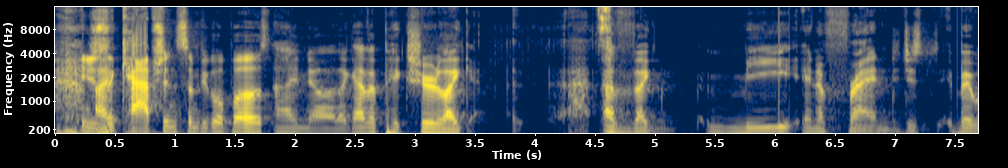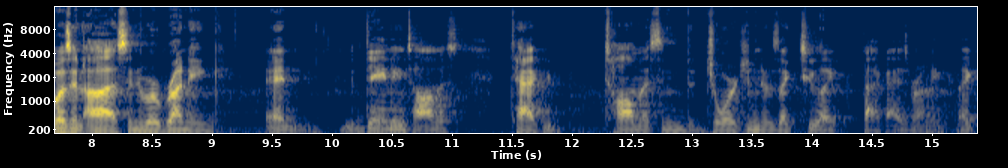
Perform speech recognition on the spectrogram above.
And just I- the captions some people post. I know. Like I have a picture like of like me and a friend, just but it wasn't us, and we're running, and Danny and Thomas tag Thomas and George, and it was like two like fat guys running. Like,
